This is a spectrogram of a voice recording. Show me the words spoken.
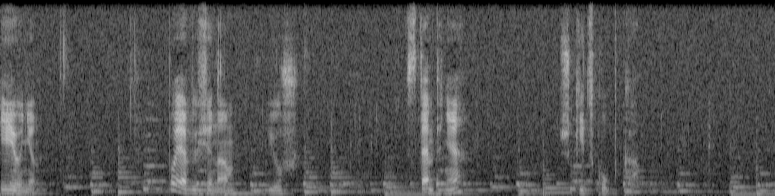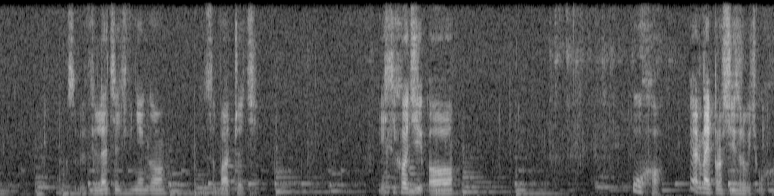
i union. Pojawił się nam już wstępnie szkic kubka. Mogę sobie wlecieć w niego i zobaczyć. Jeśli chodzi o ucho, jak najprościej zrobić ucho.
